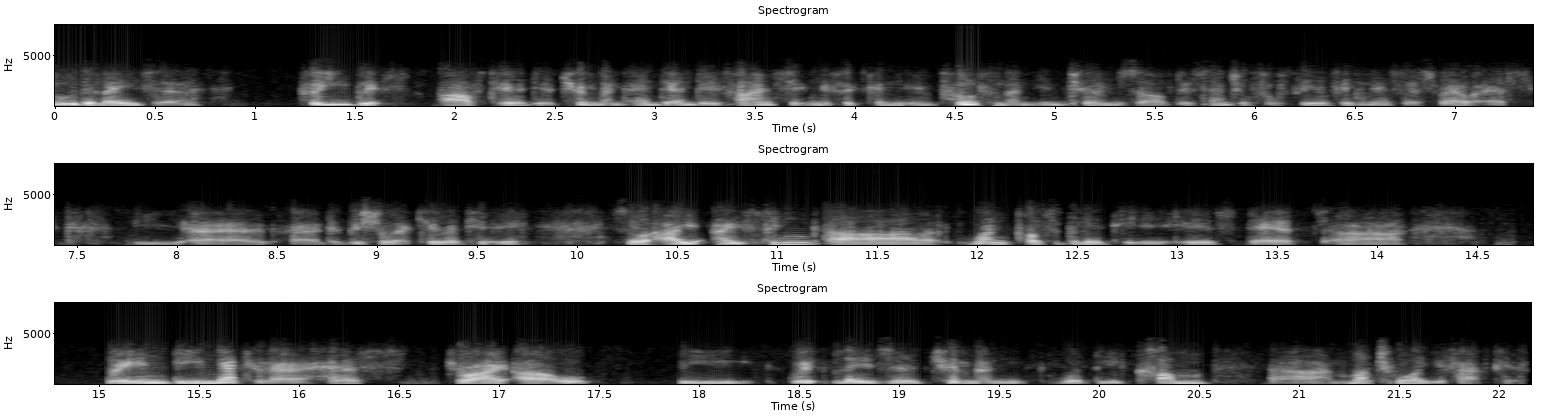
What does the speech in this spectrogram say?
do the laser three weeks after the treatment, and then they find significant improvement in terms of the central foveal thickness as well as the uh, uh, the visual acuity. So I I think uh, one possibility is that uh, when the macula has dried out, the grid laser treatment would become uh, much more effective,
